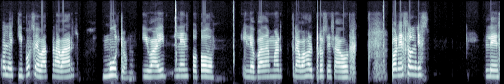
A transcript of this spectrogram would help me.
el equipo se va a trabar mucho y va a ir lento todo y le va a dar más trabajo al procesador. Por eso les, les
